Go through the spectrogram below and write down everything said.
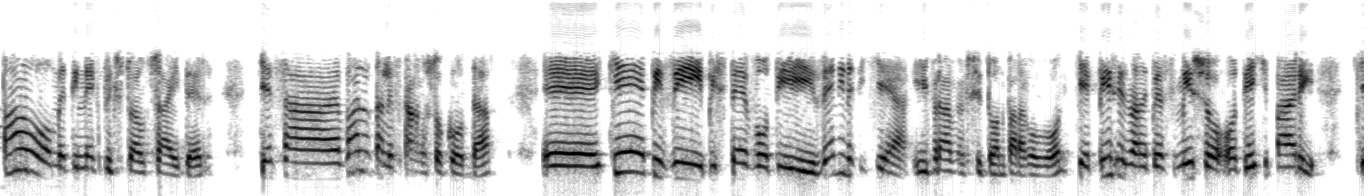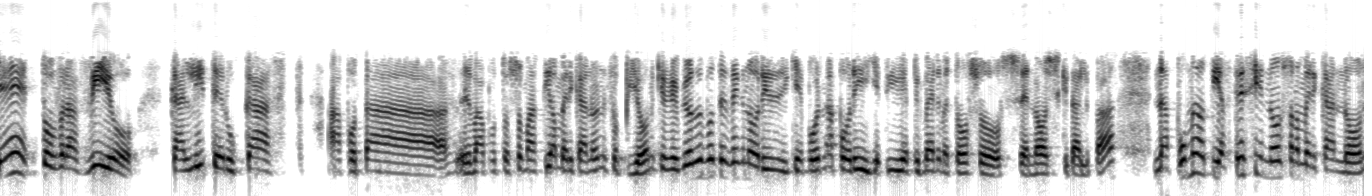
πάω με την έκπληξη του outsider και θα βάλω τα λεφτά μου στο κόντα ε, και επειδή πιστεύω ότι δεν είναι τυχαία η βράβευση των παραγωγών και επίσης να υπενθυμίσω ότι έχει πάρει και το βραβείο καλύτερου cast από, τα, ε, από το Σωματείο Αμερικανών Ηθοποιών και για οποιοδήποτε δεν γνωρίζει και μπορεί να απορεί γιατί επιμένουμε τόσο στις ενώσεις κτλ. Να πούμε ότι αυτές οι ενώσεις των Αμερικανών,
